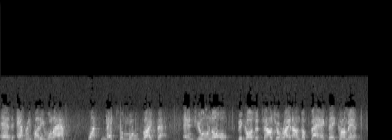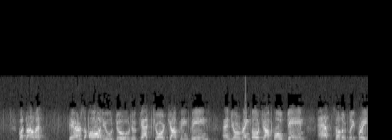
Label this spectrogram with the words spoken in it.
And everybody will ask, what makes a move like that? And you'll know, because it tells you right on the bag they come in. But now listen. Here's all you do to get your jumping beans and your Ringo Jumpo game absolutely free.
